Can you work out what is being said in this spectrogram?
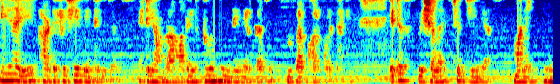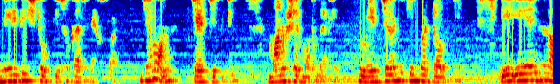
এআই আর্টিফিশিয়াল ইন্টেলিজেন্স এটি আমরা আমাদের দৈনন্দিনের কাজে ব্যবহার করে থাকি। এটা স্পেশালাইজড জিনিয়াস মানে নির্দিষ্ট কিছু কাজে এক্সপার্ট যেমন চ্যাট জিপিটি মানুষের মতো দেখে মেড জার্নি কিংবা ডলকি এই এআই দ্বারা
